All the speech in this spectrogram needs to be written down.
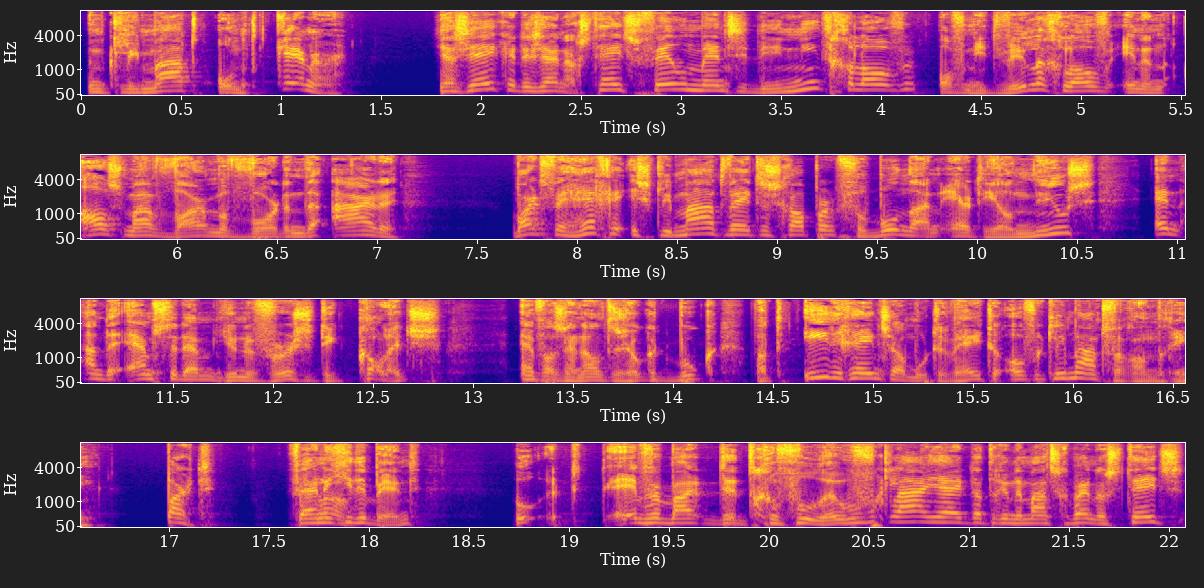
Een klimaatontkenner. Jazeker, er zijn nog steeds veel mensen die niet geloven... of niet willen geloven in een alsmaar warmer wordende aarde. Bart Verheggen is klimaatwetenschapper, verbonden aan RTL Nieuws... en aan de Amsterdam University College. En van zijn hand is ook het boek... wat iedereen zou moeten weten over klimaatverandering. Bart, fijn oh. dat je er bent. Even maar het gevoel, hoe verklaar jij dat er in de maatschappij... nog steeds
